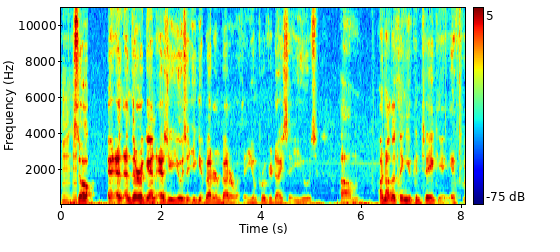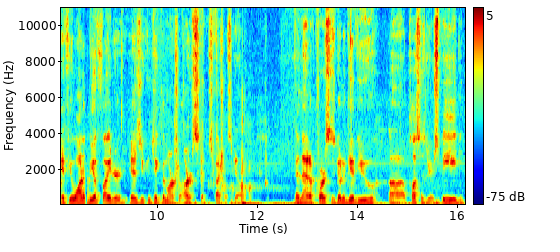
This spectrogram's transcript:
Mhm. So, and, and there again, as you use it, you get better and better with it. You improve your dice that you use. Um, another thing you can take if, if you want to be a fighter is you can take the martial arts special skill. And that, of course, is going to give you uh, pluses to your speed.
